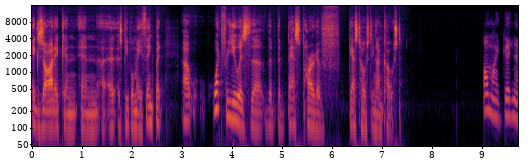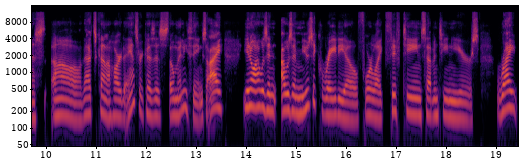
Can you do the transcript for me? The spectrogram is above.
exotic and and uh, as people may think. But uh, what for you is the, the the best part of guest hosting on Coast? Oh my goodness. Oh, that's kind of hard to answer because it's so many things. I you know, I was in I was in music radio for like 15, 17 years, right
